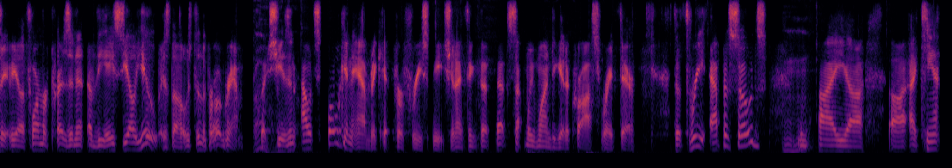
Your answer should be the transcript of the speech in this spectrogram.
you know, the former president of the ACLU as the host of the program. But she is an outspoken advocate for free speech. And I think that that's something we wanted to get across right there the three episodes. Mm-hmm. I uh, uh, I can't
